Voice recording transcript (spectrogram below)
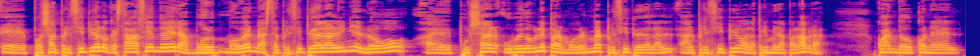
Eh, pues al principio lo que estaba haciendo era moverme hasta el principio de la línea y luego eh, pulsar W para moverme al principio, al principio, a la primera palabra. Cuando con el,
